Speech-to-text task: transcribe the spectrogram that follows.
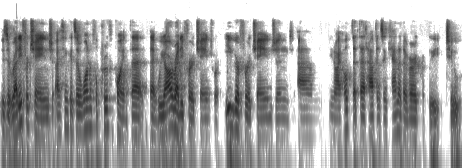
is it ready for change? I think it's a wonderful proof point that that we are ready for a change. We're eager for a change, and um, you know, I hope that that happens in Canada very quickly too.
